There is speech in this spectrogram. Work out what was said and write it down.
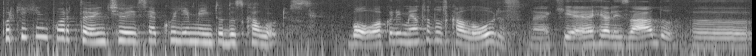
por que é importante esse acolhimento dos calouros? Bom, o acolhimento dos calouros, né, que é realizado uh,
